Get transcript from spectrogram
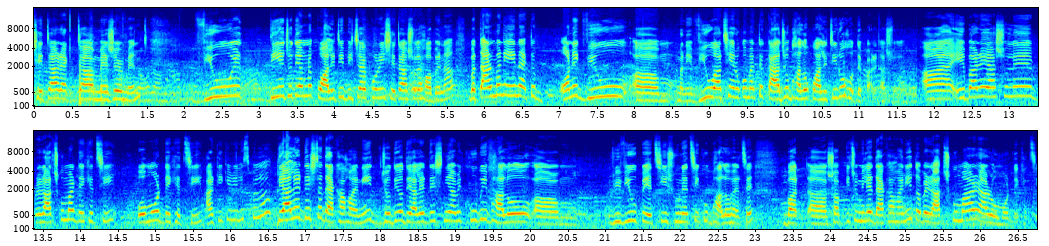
সেটার একটা মেজারমেন্ট ভিউ দিয়ে যদি আমরা কোয়ালিটি বিচার করি, সেটা আসলে হবে না। বা তার মানে এই না, একটা অনেক ভিউ মানে ভিউ আছে, এরকম একটা কাজও ভালো কোয়ালিটিরও হতে পারে আসলে। এবারে আসলে রাজকুমার দেখেছি, ওমর দেখেছি। আর কি কি রিলিজ পেল? দেয়ালের দেশটা দেখা হয়নি, যদিও দেয়ালের দেশ নিয়ে আমি খুবই ভালো রিভিউ পেয়েছি, শুনেছি, খুব ভালো হয়েছে। বাট সব কিছু মিলে দেখা হয়নি, তবে রাজকুমার আর ওমর দেখেছি।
